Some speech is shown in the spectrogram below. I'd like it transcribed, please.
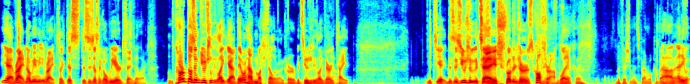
Yeah, right. No, I mean, right. It's like this. This is just like a weird thing. Filler. Curb doesn't usually like. Yeah, they don't have much filler on Curb. It's usually like very tight. It's yeah. This is usually we'd say Schrodinger's cough Yes, drop. Like the fisherman's friend will come back. um, us.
